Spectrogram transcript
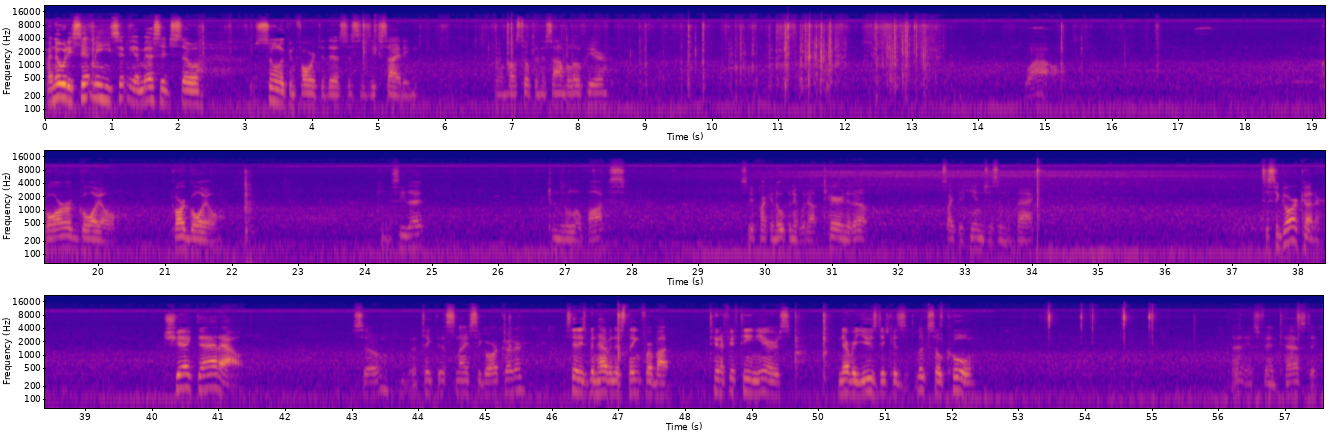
I know what he sent me. He sent me a message, so I'm so looking forward to this. This is exciting. I'm going to bust open this envelope here. Wow. Gargoyle gargoyle. Can you see that? Comes in a little box. See if I can open it without tearing it up. It's like the hinges in the back. It's a cigar cutter. Check that out. So, I'm going to take this nice cigar cutter. He said he's been having this thing for about 10 or 15 years never used it because it looks so cool. That is fantastic.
